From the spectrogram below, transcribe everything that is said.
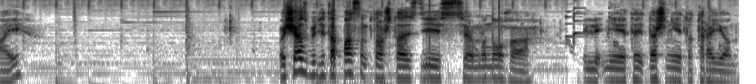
Ай. Вот сейчас будет опасно, потому что здесь много... Или не, это даже не этот район.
